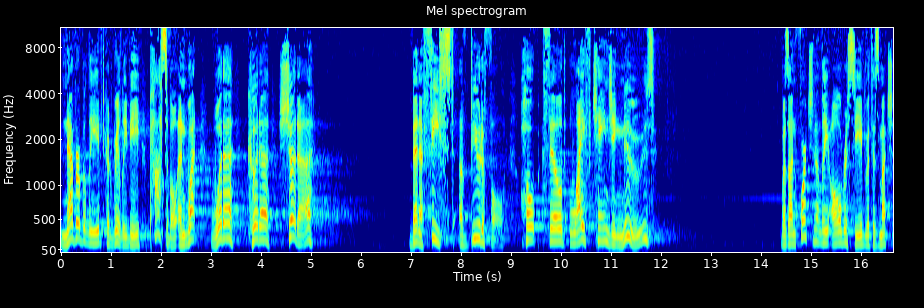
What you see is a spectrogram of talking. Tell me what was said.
never believed could really be possible. And what woulda, coulda, shoulda been a feast of beautiful, hope filled, life changing news was unfortunately all received with as much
